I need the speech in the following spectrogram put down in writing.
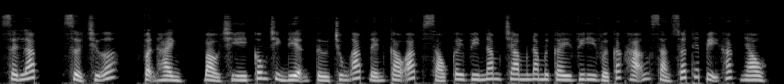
Xây lắp, sửa chữa, vận hành, bảo trì công trình điện từ trung áp đến cao áp 6 kV 550 kV với các hãng sản xuất thiết bị khác nhau,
